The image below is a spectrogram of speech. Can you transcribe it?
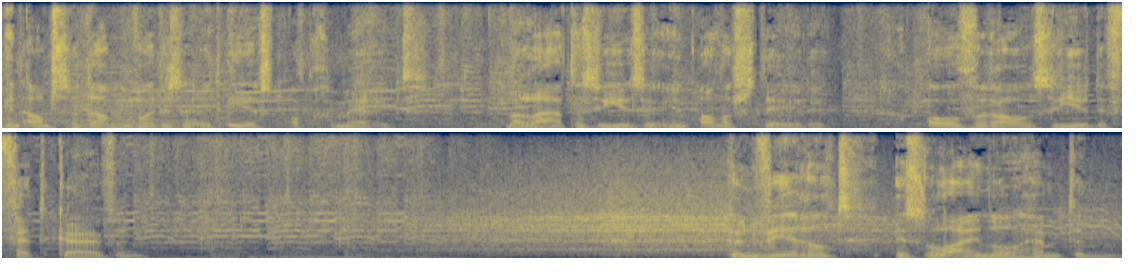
In Amsterdam worden ze het eerst opgemerkt. Maar later zie je ze in alle steden. Overal zie je de vetkuiven. Hun wereld is Lionel Hampton.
